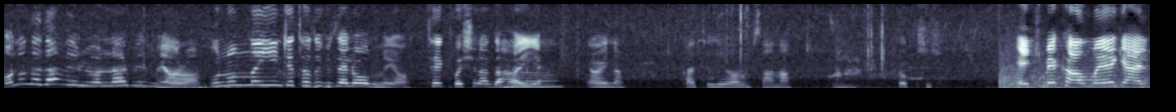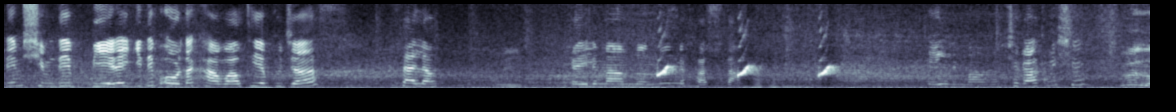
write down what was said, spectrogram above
Onu neden veriyorlar bilmiyorum. Bununla yiyince tadı güzel olmuyor. Tek başına daha iyi. Hı, Aynen. Katılıyorum sana. Çok. Ekmek almaya geldim. Şimdi bir yere gidip orada kahvaltı yapacağız. Selam. Hayli memnun. Ne pasta. Hayli memnun. Çıkartmışsın. Böyle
